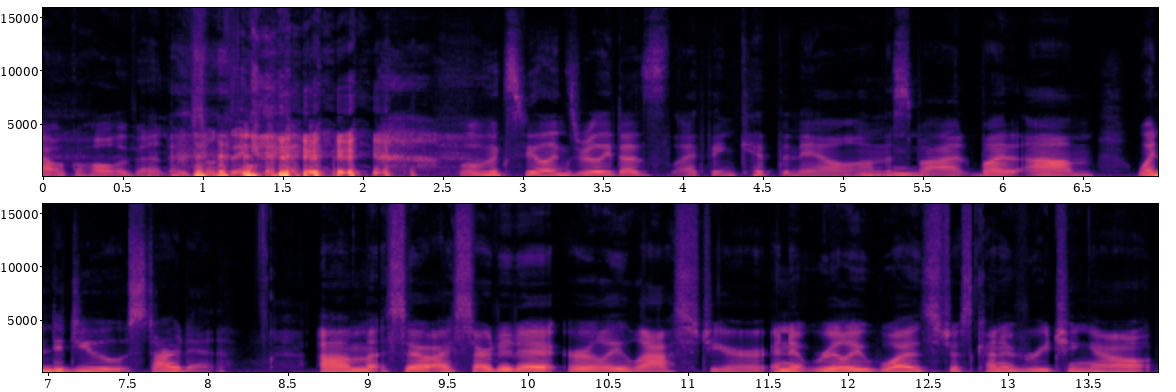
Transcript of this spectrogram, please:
alcohol event or something. well, mixed feelings really does, I think, hit the nail on mm-hmm. the spot. But um, when did you start it? Um, so I started it early last year, and it really was just kind of reaching out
